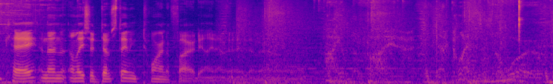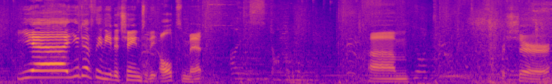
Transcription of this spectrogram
Okay, and then unleash a devastating torrent of fire. I am the fire that cleanses the world. Yeah, you definitely need to change the ultimate um, Your team has for sure.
